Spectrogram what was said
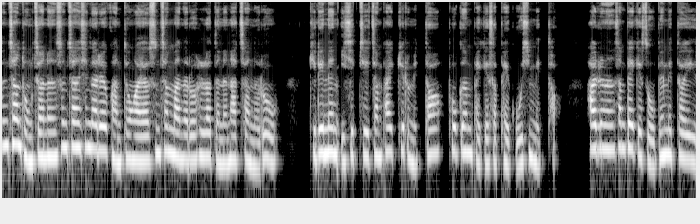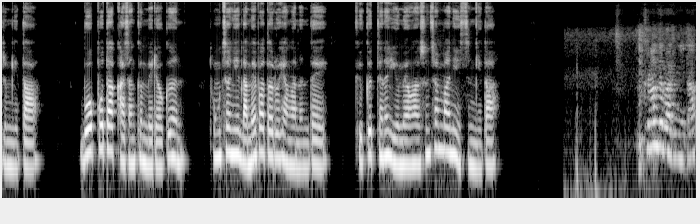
순천 동천은 순천 시내를 관통하여 순천만으로 흘러드는 하천으로 길이는 27.8km, 폭은 100에서 150m, 하류는 300에서 500m에 이릅니다. 무엇보다 가장 큰 매력은 동천이 남해 바다로 향하는데 그 끝에는 유명한 순천만이 있습니다. 그런데 말입니다.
